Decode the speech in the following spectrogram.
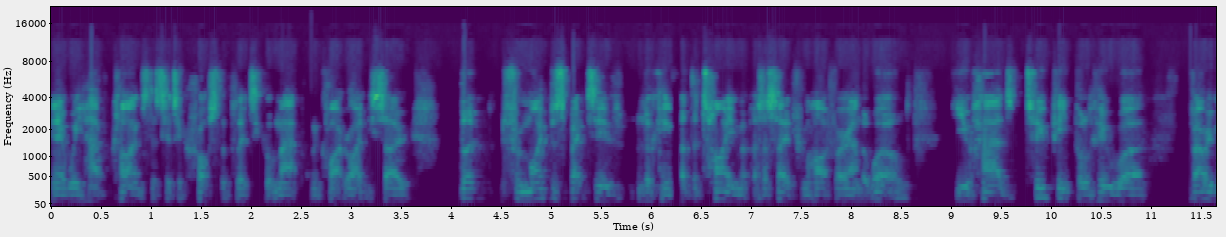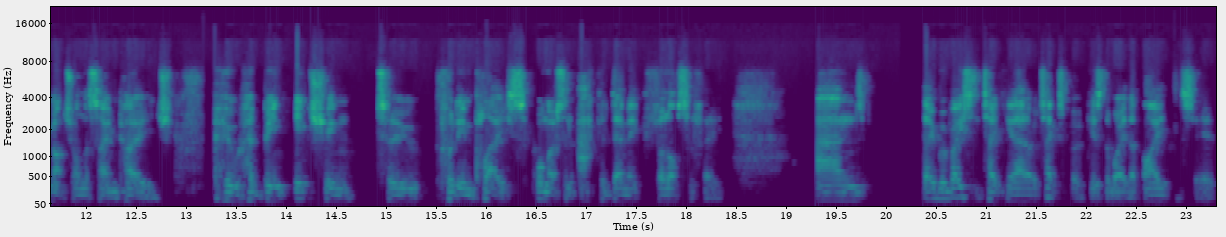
you know, we have clients that sit across the political map, and quite rightly so. But from my perspective, looking at the time, as I said, from halfway around the world, you had two people who were very much on the same page, who had been itching to put in place almost an academic philosophy. And they were basically taking it out of a textbook, is the way that I see it.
